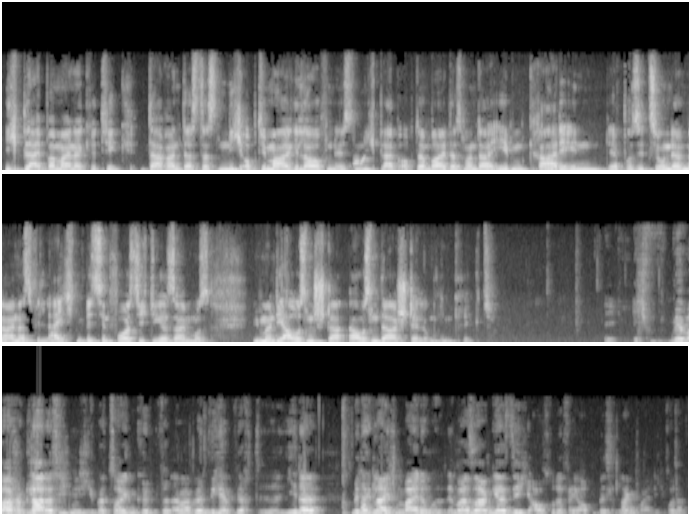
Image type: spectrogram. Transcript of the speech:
ich bleibe bei meiner Kritik daran, dass das nicht optimal gelaufen ist und ich bleibe auch dabei, dass man da eben gerade in der Position der Niners vielleicht ein bisschen vorsichtiger sein muss, wie man die Außensta Außendarstellung hinkriegt ich, mir war schon klar, dass ich nicht überzeugen wird, aber wenn sich jeder mit der gleichen Meinung immer sagen, ja, sehe ich auch so, das wäre ja auch ein bisschen langweilig, oder?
